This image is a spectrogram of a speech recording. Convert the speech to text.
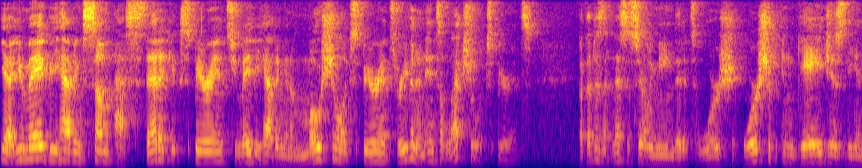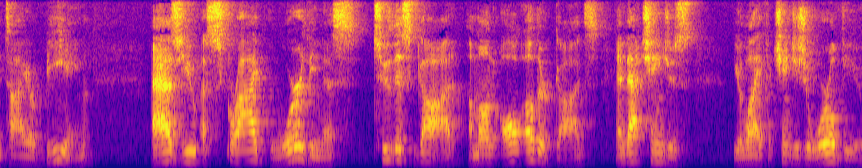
Yeah, you may be having some aesthetic experience, you may be having an emotional experience, or even an intellectual experience, but that doesn't necessarily mean that it's worship. Worship engages the entire being as you ascribe worthiness to this God among all other gods, and that changes your life. It changes your worldview,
